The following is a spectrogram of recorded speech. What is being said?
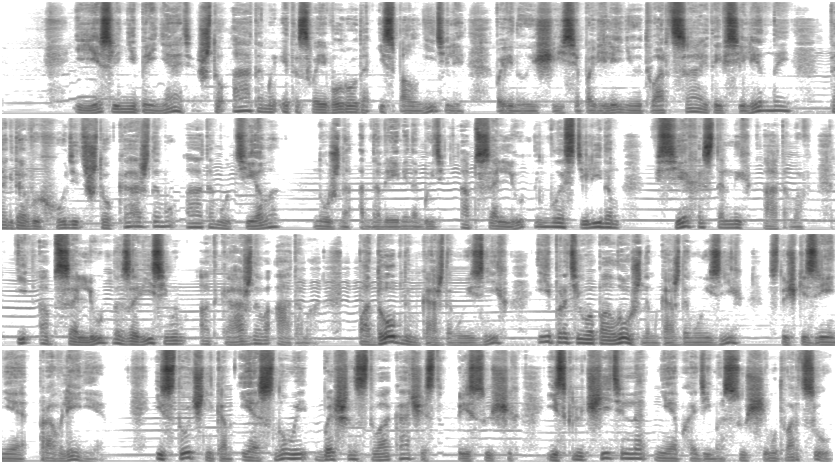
И если не принять, что атомы – это своего рода исполнители, повинующиеся повелению Творца этой Вселенной, тогда выходит, что каждому атому тела нужно одновременно быть абсолютным властелином всех остальных атомов и абсолютно зависимым от каждого атома, подобным каждому из них и противоположным каждому из них с точки зрения правления источником и основой большинства качеств, присущих исключительно необходимо сущему Творцу,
